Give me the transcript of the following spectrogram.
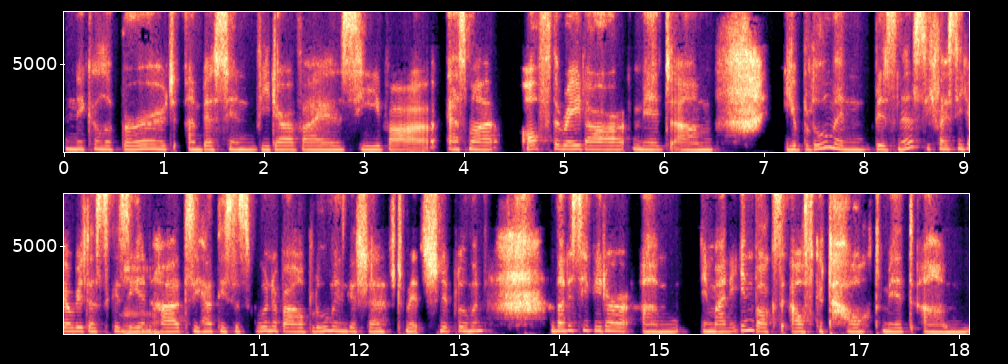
Nicola Bird ein bisschen wieder, weil sie war erstmal off the radar mit ähm, ihr Blumenbusiness. Ich weiß nicht, ob ihr das gesehen mhm. hat. Sie hat dieses wunderbare Blumengeschäft mit Schnittblumen. Und dann ist sie wieder ähm, in meine Inbox aufgetaucht mit ähm,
